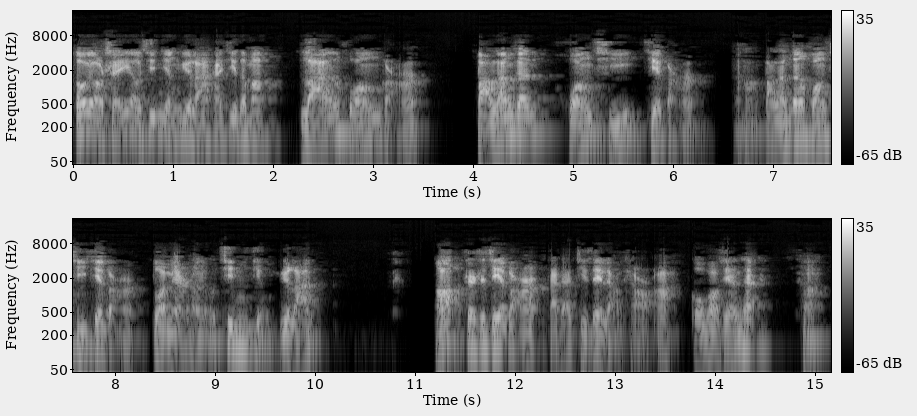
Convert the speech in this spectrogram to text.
都有谁有金井玉兰？还记得吗？蓝黄梗、板蓝根、黄芪、桔梗啊，板蓝根、黄芪、桔梗，断面上有金井玉兰。好，这是桔梗，大家记这两条啊。狗宝咸菜啊，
